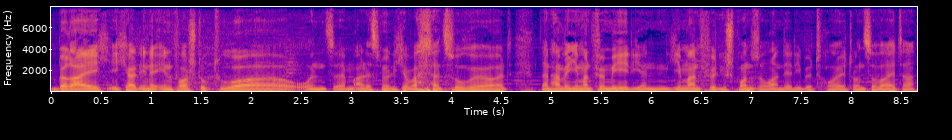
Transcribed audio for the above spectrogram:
Bereich, ich halt in der Infrastruktur und ähm, alles Mögliche, was dazugehört. Dann haben wir jemand für Medien, jemand für die Sponsoren, der die betreut und so weiter.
